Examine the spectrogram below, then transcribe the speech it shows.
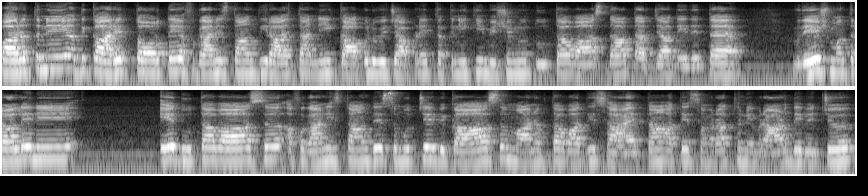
ਭਾਰਤ ਨੇ ਅਧਿਕਾਰਿਤ ਤੌਰ ਤੇ ਅਫਗਾਨਿਸਤਾਨ ਦੀ ਰਾਜਧਾਨੀ ਕਾਬੁਲ ਵਿੱਚ ਆਪਣੇ ਤਕਨੀਕੀ ਮਿਸ਼ਨ ਨੂੰ ਦੂਤਾਵਾਸ ਦਾ ਦਰਜਾ ਦੇ ਦਿੱਤਾ ਹੈ। ਵਿਦੇਸ਼ ਮੰਤਰਾਲੇ ਨੇ ਇਹ ਦੂਤਾਵਾਸ ਅਫਗਾਨਿਸਤਾਨ ਦੇ ਸਮੁੱਚੇ ਵਿਕਾਸ, ਮਾਨਵਤਾਵਾਦੀ ਸਹਾਇਤਾ ਅਤੇ ਸਮਰੱਥ ਨਿਵਰਾਣ ਦੇ ਵਿੱਚ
